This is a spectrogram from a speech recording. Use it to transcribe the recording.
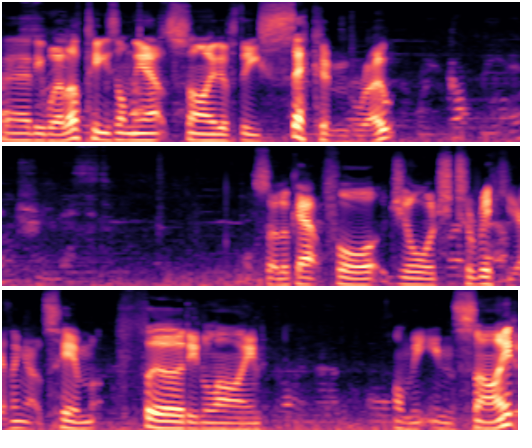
fairly well up. He's on the outside of the second row. Also look out for George Taricki. I think that's him third in line on the inside.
